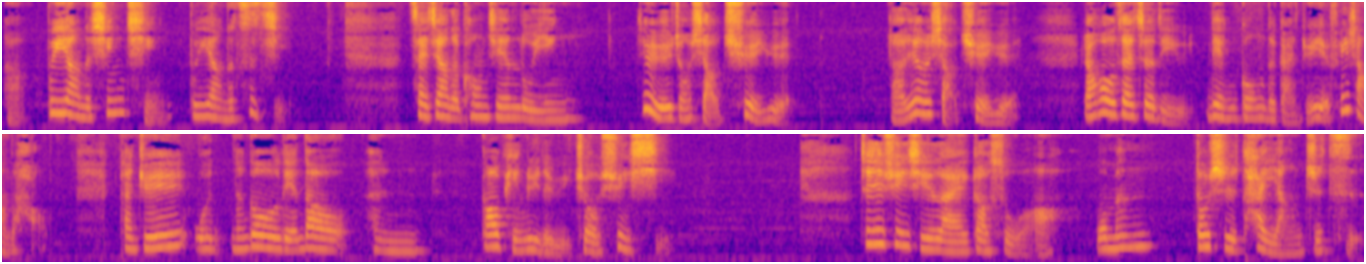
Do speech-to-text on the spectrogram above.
啊、不一样的心情、不一样的自己，在这样的空间录音，就有一种小雀跃。啊，这种小雀跃，然后在这里练功的感觉也非常的好，感觉我能够连到很高频率的宇宙讯息，这些讯息来告诉我啊，我们都是太阳之子。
